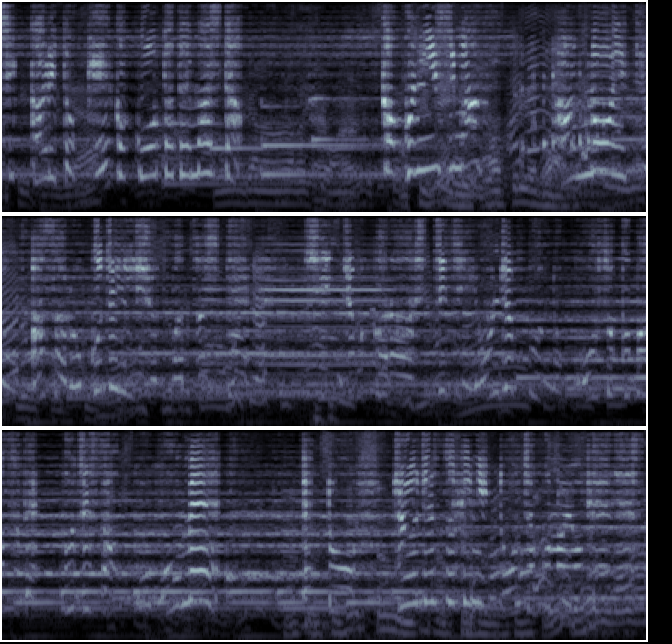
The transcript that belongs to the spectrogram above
しっかりと計画を立てました。確認します。安納駅を朝6時に出発して新宿から7時40分の高速バスで富士山5合目えっと10時過ぎに到着の予定です。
